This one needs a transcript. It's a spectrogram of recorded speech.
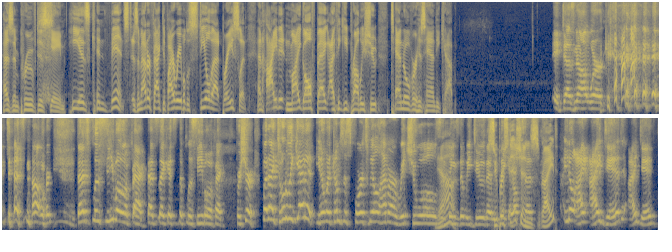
has improved his game. He is convinced. As a matter of fact, if I were able to steal that bracelet and hide it in my golf bag, I think he'd probably shoot 10 over his handicap. It does not work. it does not work. That's placebo effect. That's like it's the placebo effect for sure. But I totally get it. You know, when it comes to sports, we all have our rituals yeah. and things that we do that superstitions, right? You know, I I did, I did.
